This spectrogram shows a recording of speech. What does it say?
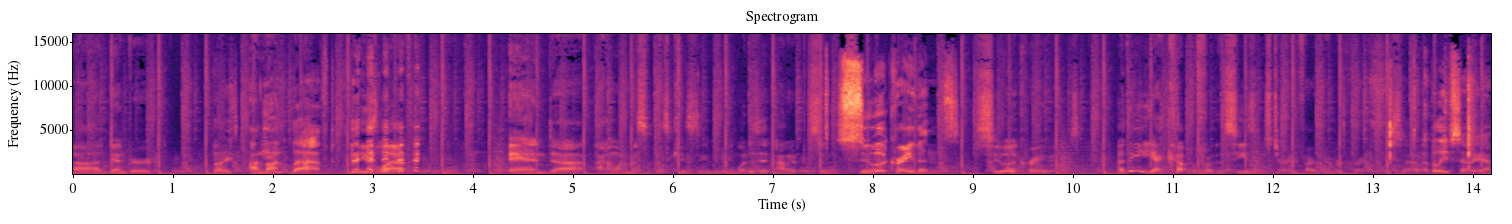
uh, Denver. Like, I'm you not left. He's left. And uh, I don't want to mess up this kid's name again. What is it? 100% Sua Cravens. Sua Cravens. I think he got cut before the season started, if I remember correctly. So I believe so, yeah.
